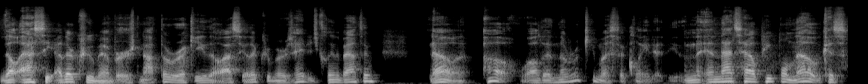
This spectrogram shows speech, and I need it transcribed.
they'll ask the other crew members, not the rookie. They'll ask the other crew members, "Hey, did you clean the bathroom?" No. Oh, well, then the rookie must have cleaned it, and, and that's how people know because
